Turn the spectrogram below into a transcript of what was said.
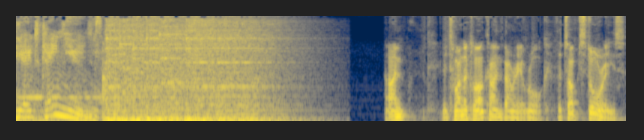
RTHK News. I'm. It's one o'clock. I'm Barry O'Rourke. The top stories.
